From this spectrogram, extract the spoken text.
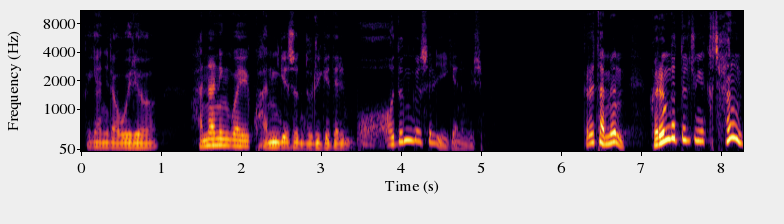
그게 아니라 오히려 하나님과의 관계에서 누리게 될 모든 것을 얘기하는 것입니다. 그렇다면 그런 것들 중에 가장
